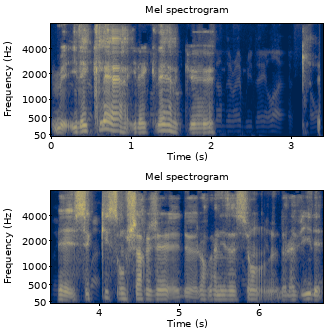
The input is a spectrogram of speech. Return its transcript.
mais il est clair, il est clair que ceux qui sont chargés de l'organisation de la ville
